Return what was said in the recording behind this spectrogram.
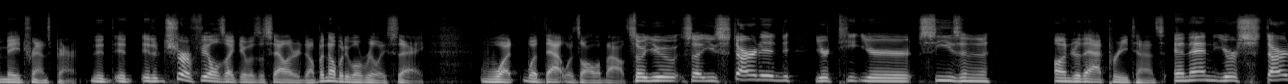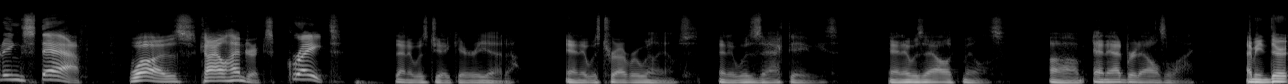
made transparent. It, it it sure feels like it was a salary dump, but nobody will really say what what that was all about. So you so you started your t- your season under that pretense, and then your starting staff was Kyle Hendricks. Great. Then it was Jake Arrieta, and it was Trevor Williams, and it was Zach Davies, and it was Alec Mills, um, and Adbert Alzolay. I mean, there.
